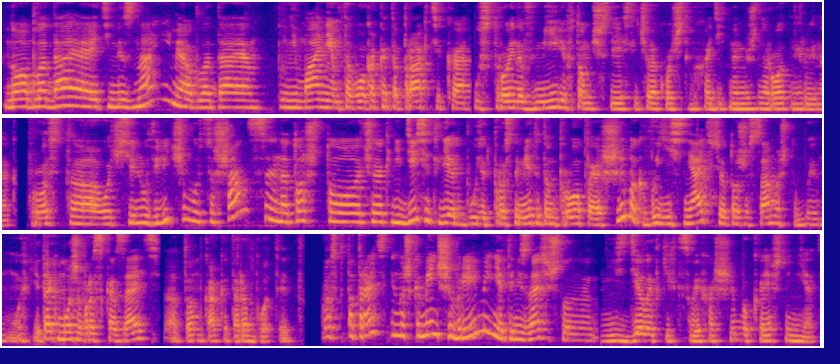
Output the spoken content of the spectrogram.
Но обладая этими знаниями, обладая пониманием того, как эта практика устроена в мире, в том числе, если человек хочет выходить на международный рынок, просто очень сильно увеличиваются шансы на то, что человек не 10 лет будет просто методом проб и ошибок выяснять все то же самое, что мы ему и так можем рассказать о том, как это работает. Просто потратить немножко меньше времени, это не значит, что он не сделает каких-то своих ошибок, конечно, нет.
